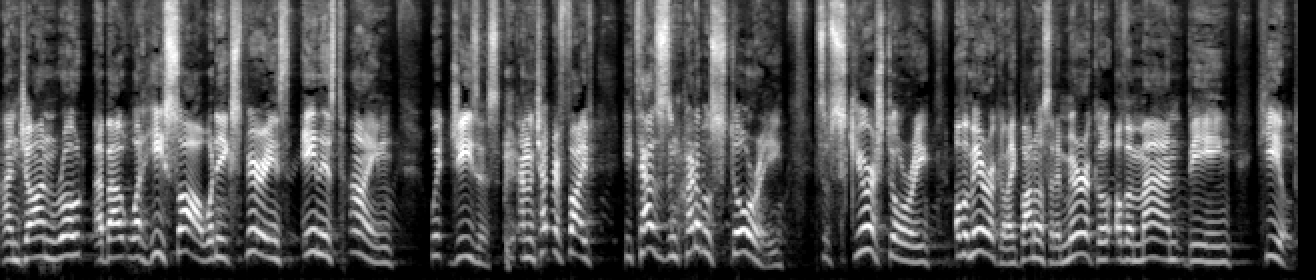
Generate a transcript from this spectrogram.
And John wrote about what he saw, what he experienced in his time with Jesus. And in chapter 5, he tells this incredible story, this obscure story of a miracle, like Bono said, a miracle of a man being healed.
